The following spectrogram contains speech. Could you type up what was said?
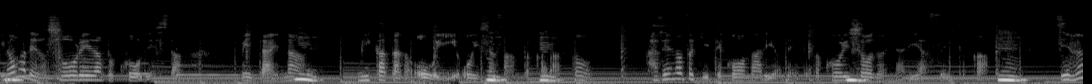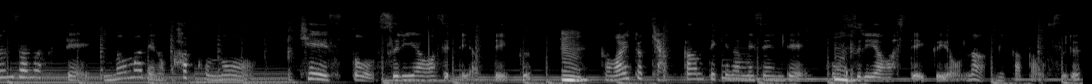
今までの症例だとこうでした、みたいな見方が多いお医者さんとかだと、風邪の時ってこうなるよねとかこういう症状になりやすいとか、自分じゃなくて今までの過去のケースとすり合わせてやっていく、うん、割と客観的な目線でこうすり合わせていくような見方をする、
